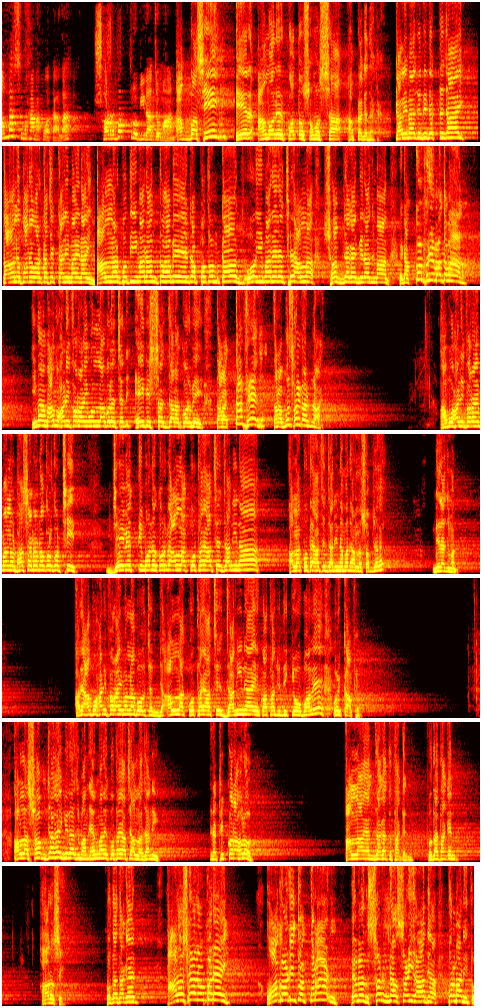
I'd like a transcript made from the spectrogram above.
আল্লাহ তাআলা সর্বত্র বিরাজমান। আব্বাসী, এর আমলের কত সমস্যা আপনাকে দেখায়। কালিমা যদি দেখতে যাই, তাহলে পরে ওর কাছে কালিমাই নাই। আল্লাহর প্রতি ইমান আনতে হবে, এটা প্রথম কাজ। ও ইমান এনেছে, আল্লাহ সব জায়গায় বিরাজমান। এটা কফরি মতবাদ। ইমাম আবু হানিফা রহিমুল্লাহ বলেছেন, এই বিশ্বাস যারা করবে, তারা কাফের, তারা মুসলমান নয়। আবু হানিফা রহিমাল্লাহর ভাষাটা নকল করছি। যে ব্যক্তি মনে করবে আল্লাহ কোথায় আছে জানি না, আল্লাহ কোথায় আছে জানি না মানে আল্লাহ সব জায়গায় বিরাজমান। আরে আবু হানিফা রহিমাল্লাহ বলছেন যে আল্লাহ কোথায় আছে জানি না, এ কথা যদি কেউ বলে, ওই কাফের। আল্লাহ সব জায়গায় বিরাজমান, এর মানে কোথায় আছে আল্লাহ জানি। এটা ঠিক করা হলো? আল্লাহ এক জায়গাতে থাকেন, কোথায় থাকেন? আরও সে কোথায় থাকেন? আরও সের উপরে অগণিত কোরআন এবং সন্না সহিদা প্রমাণিত।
